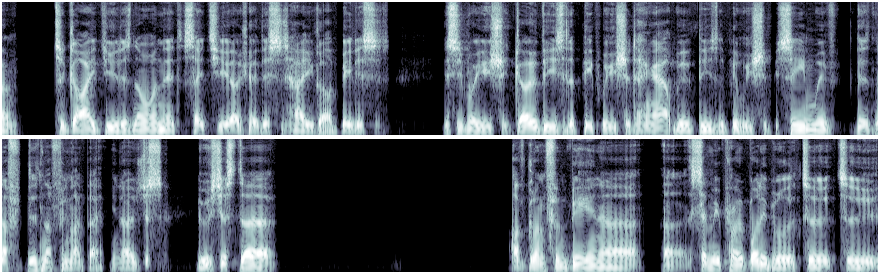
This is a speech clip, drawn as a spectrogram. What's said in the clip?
um, to guide you. There's no one there to say to you, okay, this is how you got to be. This is this is where you should go. These are the people you should hang out with. These are the people you should be seen with. There's nothing. There's nothing like that. You know, it's just it was just. Uh, I've gone from being a, a semi-pro bodybuilder to to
